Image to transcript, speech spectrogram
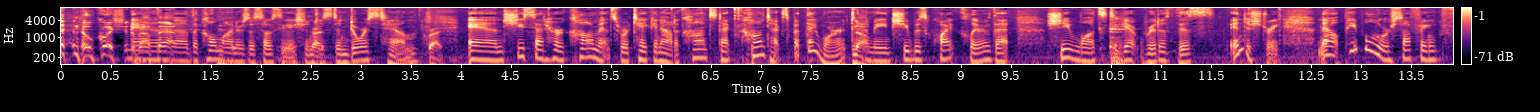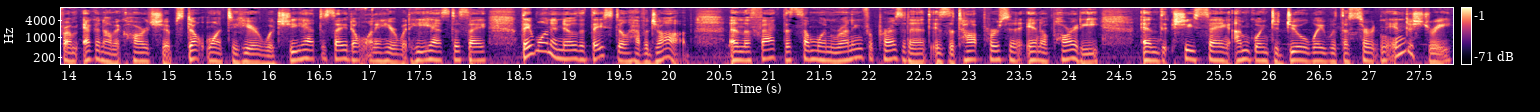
no question about and, that. Uh, the Coal Miners Association right. just endorsed him. Right. And she said her comments were taken out of context, context but they weren't. No. I mean, she was quite clear that she wants to get rid of this industry. Now, people who are suffering from economic hardships don't want to hear what she had to say, don't want to hear what he has to say. They want to know that they still have a job. And the fact that someone running for president is the top person in a party and she's saying, I'm going to do away with a certain industry,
